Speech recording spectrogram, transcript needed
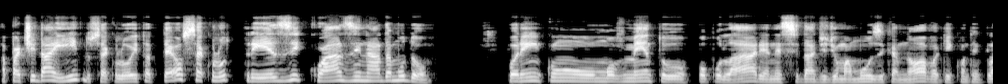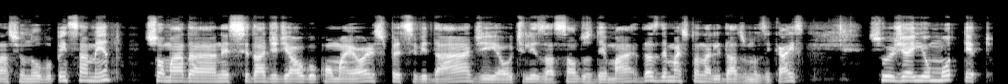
A partir daí, do século VIII até o século XIII, quase nada mudou. Porém, com o movimento popular e a necessidade de uma música nova que contemplasse um novo pensamento, somada à necessidade de algo com maior expressividade e a utilização demais, das demais tonalidades musicais, surge aí o moteto,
